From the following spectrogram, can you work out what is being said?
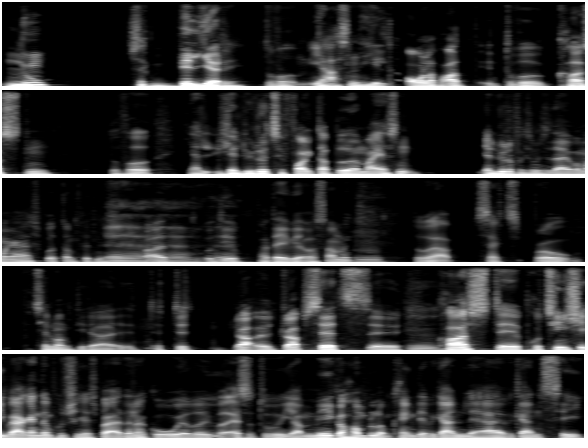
Nu, så vil jeg det. Du ved, jeg har sådan helt all about, du ved, kosten. Du ved, jeg, jeg lytter til folk, der er bedre end mig. Jeg, sådan, jeg lytter for eksempel til dig. Hvor mange gange har jeg spurgt dig om fitness? Ja, ja, Bare, ja, du ved, ja. de par dage, vi har været sammen, ikke? Mm. Du ved, jeg har sagt, bro, fortæl mig om de der øh, de, drop, øh, drop sets, øh, Mm. kost, øh, proteinshake. Hver gang den proteinshake, jeg spørger, den er god, jeg ved ikke Mm. Altså, du jeg er mega humble omkring det. Jeg vil gerne lære, jeg vil gerne se. Det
